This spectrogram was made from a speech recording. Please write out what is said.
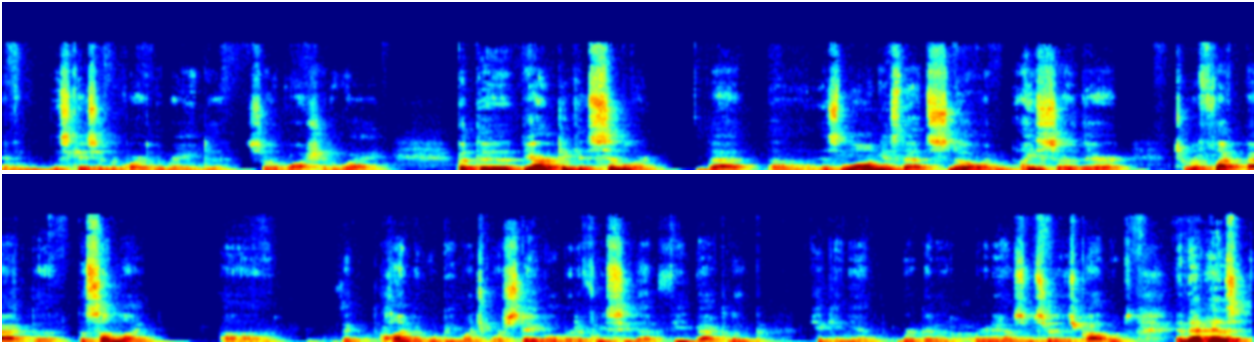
And in this case, it required the rain to sort of wash it away. But the, the Arctic is similar, that uh, as long as that snow and ice are there, to reflect back the, the sunlight, uh, the climate will be much more stable. But if we see that feedback loop kicking in, we're gonna we're gonna have some serious problems, and that has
